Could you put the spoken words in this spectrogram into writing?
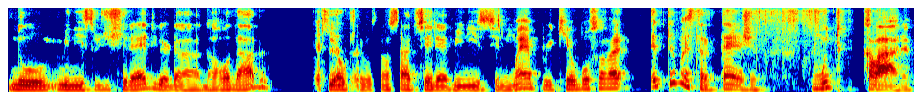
no ministro de Schrödinger da, da rodada, que é o que você não sabe se ele é ministro ou não é, porque o Bolsonaro ele tem uma estratégia muito clara,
